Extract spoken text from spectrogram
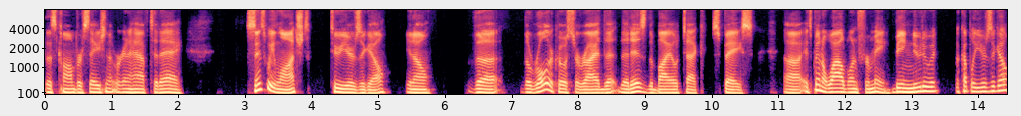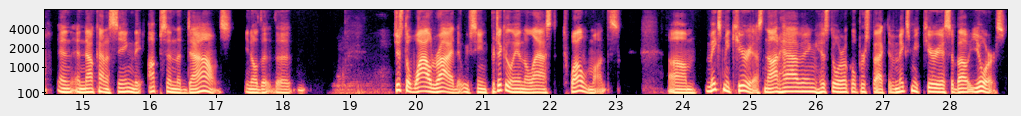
this conversation that we're going to have today. Since we launched two years ago, you know the the roller coaster ride that that is the biotech space. Uh, it's been a wild one for me, being new to it a couple of years ago, and and now kind of seeing the ups and the downs you know the the just the wild ride that we've seen, particularly in the last 12 months, um, makes me curious. Not having historical perspective makes me curious about yours,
